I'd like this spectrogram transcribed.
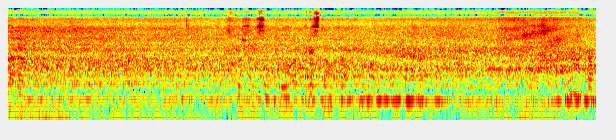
Зарядка. 160 кВт, 300 ампер. Так.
